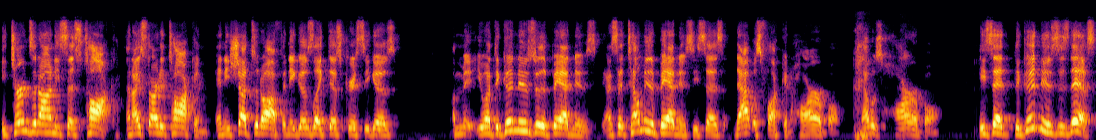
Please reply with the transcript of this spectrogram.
He turns it on, he says, Talk. And I started talking and he shuts it off and he goes like this, Chris. He goes, you want the good news or the bad news? I said, Tell me the bad news. He says, That was fucking horrible. That was horrible. He said, The good news is this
